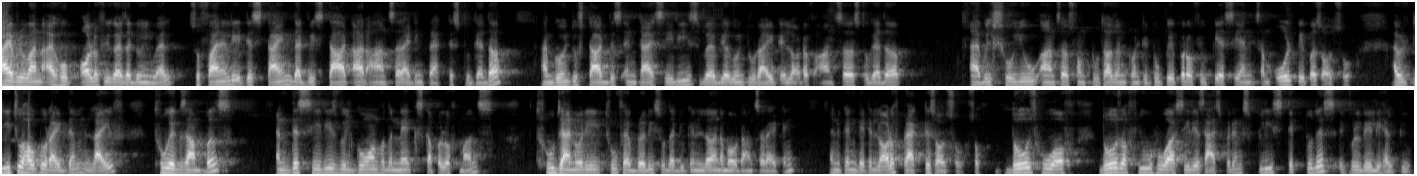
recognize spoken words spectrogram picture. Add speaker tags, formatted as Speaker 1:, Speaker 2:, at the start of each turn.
Speaker 1: Hi everyone, I hope all of you guys are doing well. So finally it is time that we start our answer writing practice together. I'm going to start this entire series where we are going to write a lot of answers together. I will show you answers from 2022 paper of UPSC and some old papers also. I will teach you how to write them live through examples and this series will go on for the next couple of months through January, through February so that you can learn about answer writing and you can get a lot of practice also. So those who of those of you who are serious aspirants, please stick to this. It will really help you.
